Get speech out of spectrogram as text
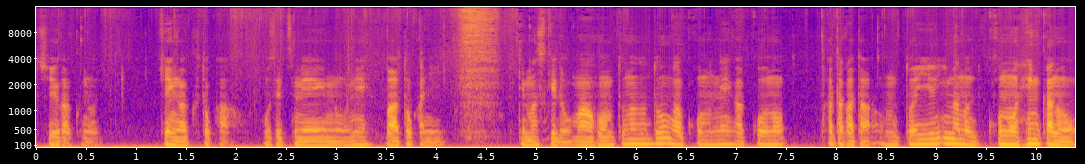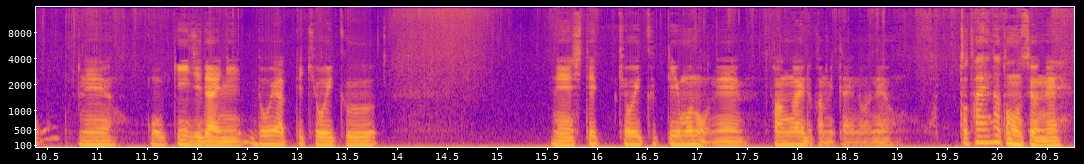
ー、中学の見学とかご説明のね場とかに行ってますけどまあ本当のどの学校もね学校の方々本当に今のこの変化のね大きい時代にどうやって教育ねして教育っていうものをね考えるかみたいのはねほんと大変だと思うんですよね。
